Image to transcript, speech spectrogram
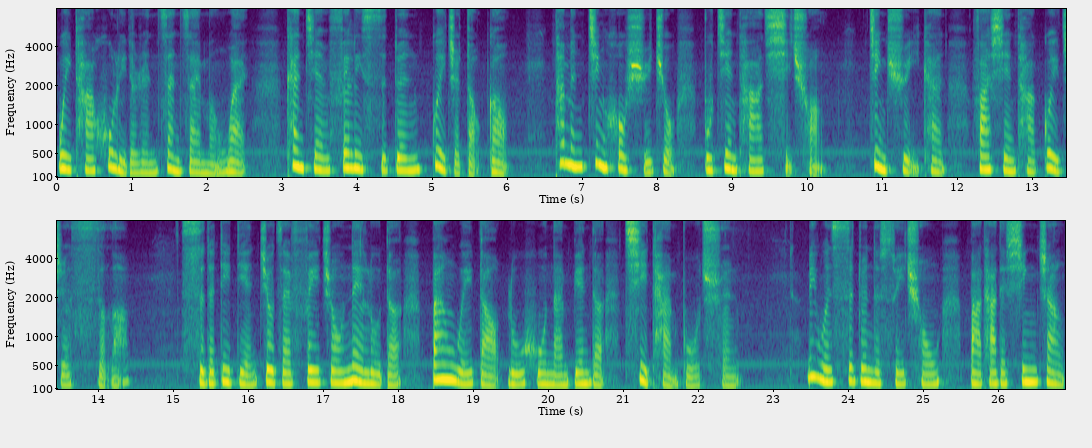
为他护理的人站在门外，看见菲利斯敦跪着祷告。他们静候许久，不见他起床。进去一看，发现他跪着死了。死的地点就在非洲内陆的班维岛卢湖南边的契坦博村。利文斯顿的随从把他的心脏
